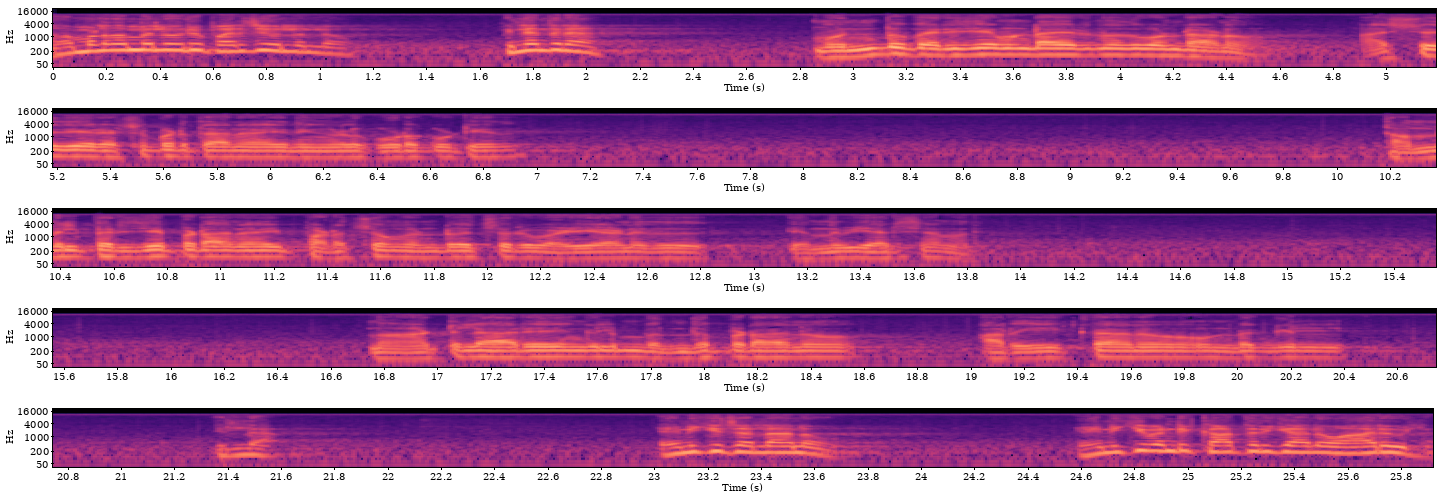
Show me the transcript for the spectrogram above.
നമ്മൾ തമ്മിൽ ഒരു പരിചയമില്ലല്ലോ. പിന്നെന്തിനാ? മുൻപ് പരിചയമുണ്ടായിരുന്നത് കൊണ്ടാണോ അശ്വതിയെ രക്ഷപ്പെടുത്താനായി നിങ്ങൾ കൂടെ കൂട്ടിയത്? തമ്മിൽ പരിചയപ്പെടാനായി പടച്ചോൻ കണ്ടുവച്ചൊരു വഴിയാണിത് എന്ന് വിചാരിച്ചാൽ മതി. നാട്ടിലാരെയെങ്കിലും ബന്ധപ്പെടാനോ അറിയിക്കാനോ ഉണ്ടെങ്കിൽ ഇല്ല. എനിക്ക് ചെല്ലാനോ എനിക്ക് വേണ്ടി കാത്തിരിക്കാനോ ആരുമില്ല.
